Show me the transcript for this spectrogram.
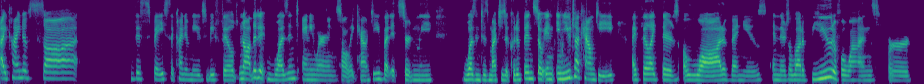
I kind of saw this space that kind of needed to be filled. Not that it wasn't anywhere in Salt Lake County, but it certainly wasn't as much as it could have been. So in in Utah County, I feel like there's a lot of venues and there's a lot of beautiful ones for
